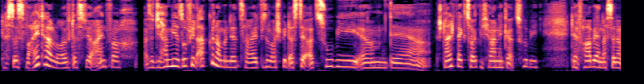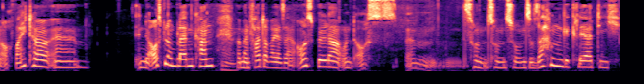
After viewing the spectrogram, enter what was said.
dass das weiterläuft, dass wir einfach, also die haben mir so viel abgenommen in der Zeit, wie zum Beispiel, dass der Azubi, ähm, der Schneidwerkzeugmechaniker Azubi, der Fabian, dass er dann auch weiter ähm, in der Ausbildung bleiben kann, mhm. weil mein Vater war ja sein Ausbilder und auch ähm, schon, schon, schon so Sachen geklärt, die ich,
